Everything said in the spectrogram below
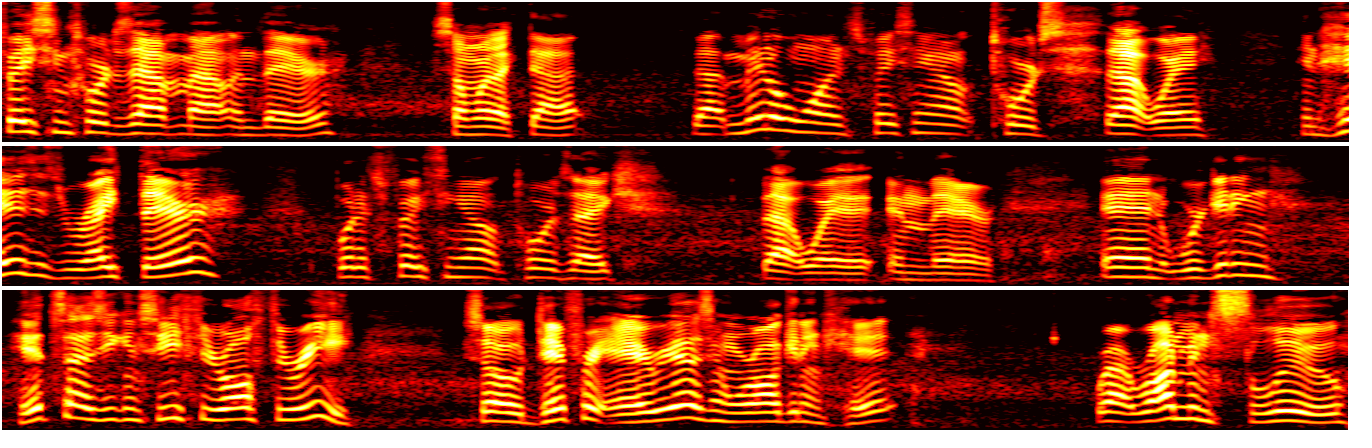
facing towards that mountain there, somewhere like that. That middle one's facing out towards that way, and his is right there, but it's facing out towards like that way in there. And we're getting hits as you can see through all three. So different areas, and we're all getting hit. We're at Rodman Slough,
